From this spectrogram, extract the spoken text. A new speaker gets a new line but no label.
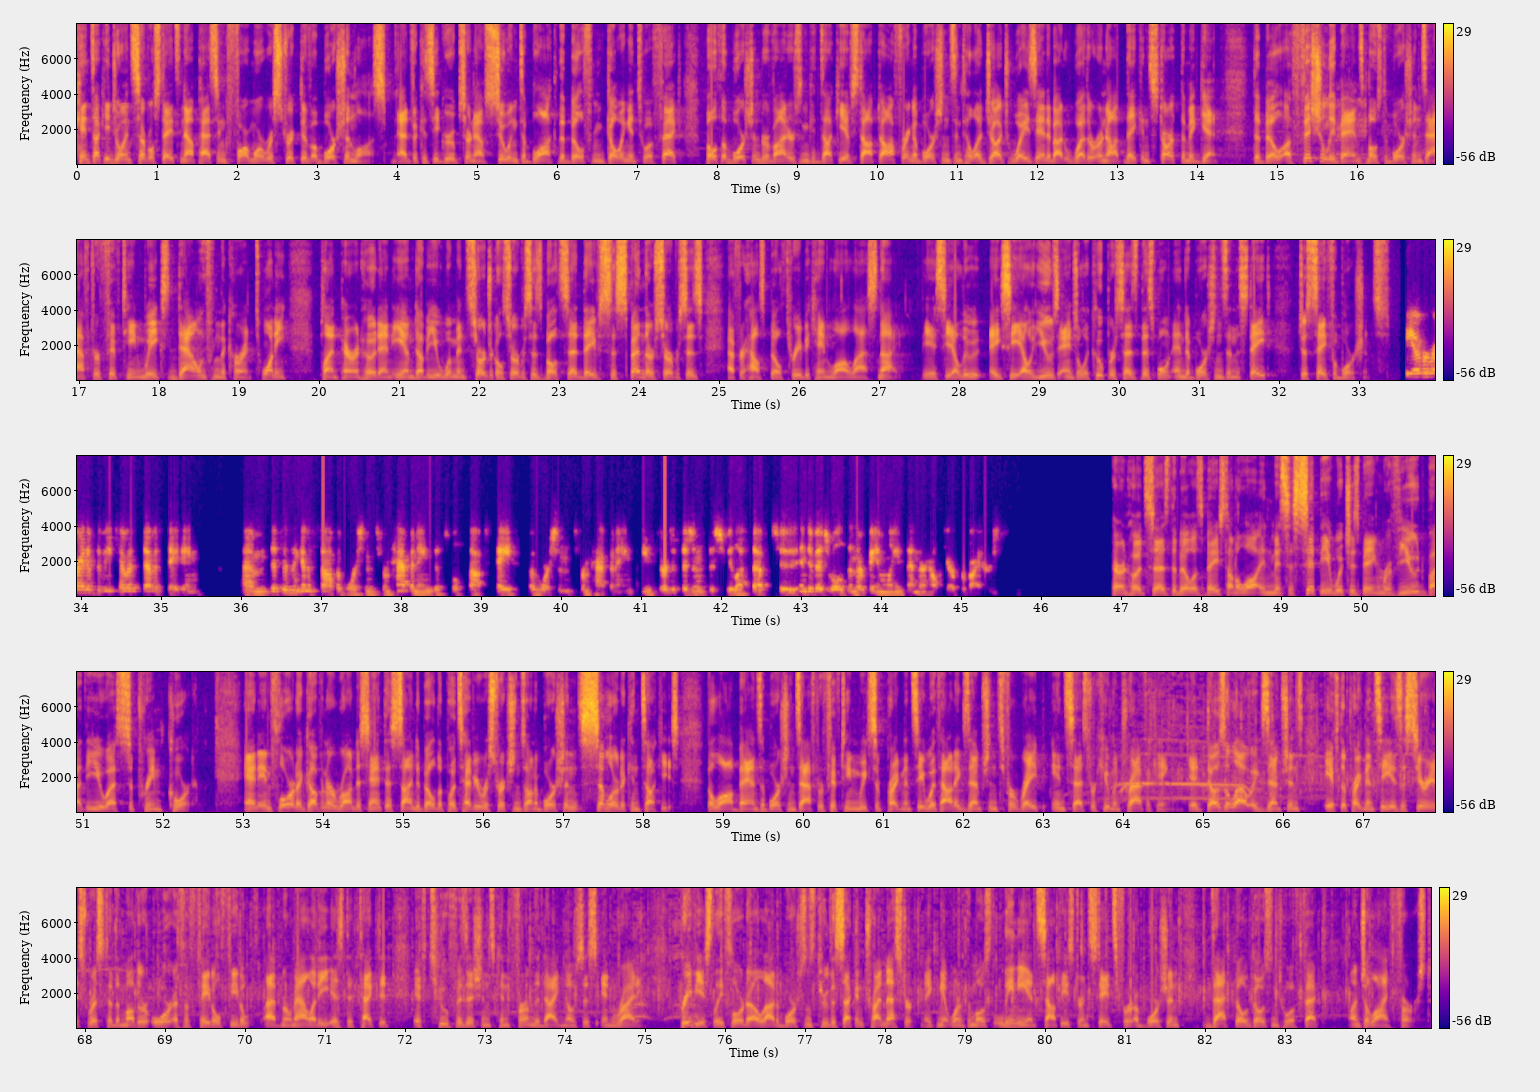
Kentucky joins several states now passing far more restrictive abortion laws. Advocacy groups are now suing to block the bill from going into effect. Both abortion providers in Kentucky have stopped offering abortions until a judge weighs in about whether or not they can start them again. The bill officially bans most abortions after 15 weeks, down from the current 20. Planned Parenthood and EMW Women's Surgical Services both said they've suspended their services after House Bill 3 became law last night. The ACLU, ACLU's Angela Cooper says this won't end abortions in the state, just safe abortions.
The override of the veto is devastating. Um, this isn't going to stop abortions from happening. This will stop safe abortions from happening. These are decisions that should be left up to individuals and their families and their healthcare providers.
Parenthood says the bill is based on a law in Mississippi, which is being reviewed by the U.S. Supreme Court. And in Florida, Governor Ron DeSantis signed a bill that puts heavy restrictions on abortion, similar to Kentucky's. The law bans abortions after 15 weeks of pregnancy without exemptions for rape, incest, or human trafficking. It does allow exemptions if the pregnancy is a serious risk to the mother or if a fatal fetal abnormality is detected, if two physicians confirm the diagnosis in writing. Previously, Florida allowed abortions through the second trimester, making it one of the most lenient southeastern states for abortion. That bill goes into effect on July 1st.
